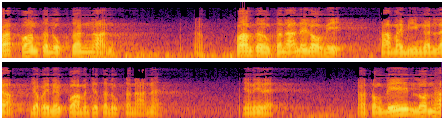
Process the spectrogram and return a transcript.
รักความสนุกสนานความสนุกสนานในโลกนี้ ถ้าไม่มีเงินแล้ว อย่าไปนึกว่ามันจะสนุกสนานนะ่ะอย่างนี้แหละต้องดิ้นรนหา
